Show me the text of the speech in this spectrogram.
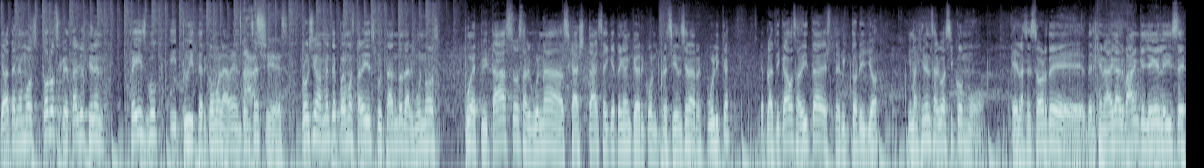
Y ahora tenemos, todos los secretarios tienen Facebook y Twitter, ¿cómo la ven? Entonces, Así es. próximamente podemos estar ahí disfrutando de algunos puetuitazos, algunas hashtags ahí que tengan que ver con presidencia de la República. Que platicamos ahorita, este, Víctor y yo. Imagínense algo así como el asesor de, del general Galván que llega y le dice,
